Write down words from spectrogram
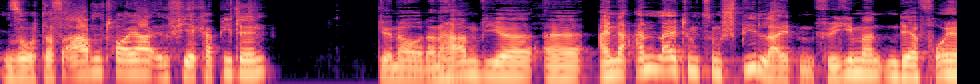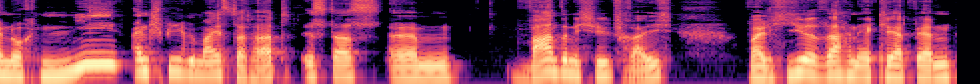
So, das Abenteuer in vier Kapiteln. genau, dann haben wir äh, eine Anleitung zum Spielleiten. Für jemanden, der vorher noch nie ein Spiel gemeistert hat, ist das ähm, wahnsinnig hilfreich, weil hier Sachen erklärt werden,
